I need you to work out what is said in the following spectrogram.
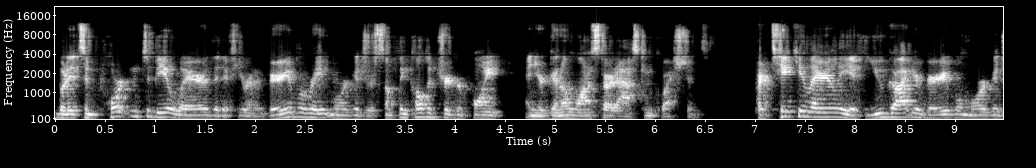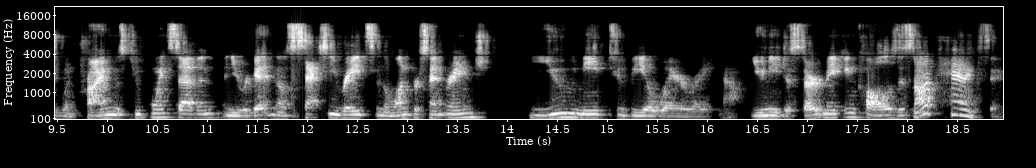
but it's important to be aware that if you're in a variable rate mortgage or something called a trigger point and you're going to want to start asking questions, particularly if you got your variable mortgage when prime was 2.7 and you were getting those sexy rates in the 1% range, you need to be aware right now. You need to start making calls. It's not a panic thing.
